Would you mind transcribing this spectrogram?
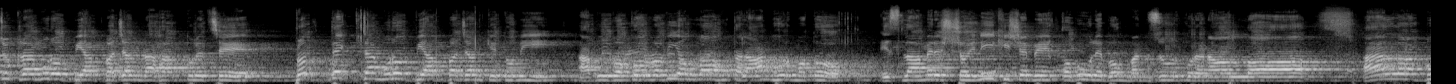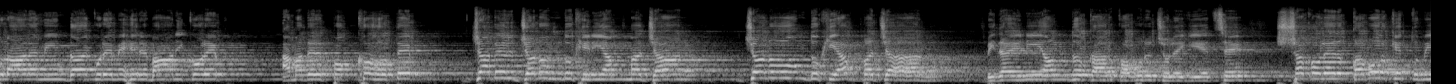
টুকরা মুরব্বী আব্বাজানরা হাত তুলেছে, প্রত্যেকটা মুরব্বী আব্বাজানকে তুমি আবু বকর রবি আল্লাহ তালা আনহুর মতো ইসলামের সৈনিক হিসেবে কবুল এবং মঞ্জুর করে নাও আল্লাহ। আল্লাহ রাব্বুল আলামিন দয়া করে মেহেরবানি করে আমাদের পক্ষ হতে যাদের জনম দুঃখিনী আম্মা যান জনম দুঃখী আব্বা যান বিদায় নিয়ে অন্ধকার কবরে চলে গিয়েছে। সকলের কবরকে তুমি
